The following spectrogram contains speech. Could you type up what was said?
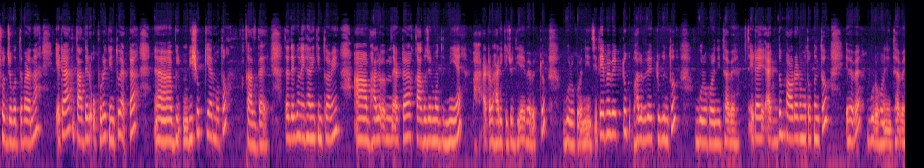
সহ্য করতে পারে না। এটা তাদের উপরে কিন্তু একটা বিষক্রিয়ার মতো কাজ দেয়। তা দেখুন, এখানে কিন্তু আমি ভালো একটা কাগজের মধ্যে নিয়ে একটা ভারী কিছু দিয়ে এভাবে একটু গুঁড়ো করে নিয়েছি। তো এভাবে একটু, ভালোভাবে একটু কিন্তু গুঁড়ো করে নিতে হবে। এটাই একদম পাউডারের মতো কিন্তু এভাবে গুঁড়ো করে নিতে হবে।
